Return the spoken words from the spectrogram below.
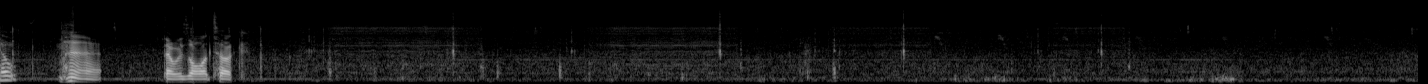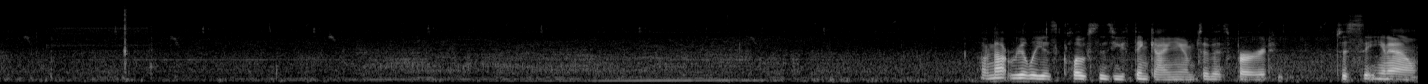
Nope. that was all it took. I'm not really as close as you think I am to this bird. Just so you know.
